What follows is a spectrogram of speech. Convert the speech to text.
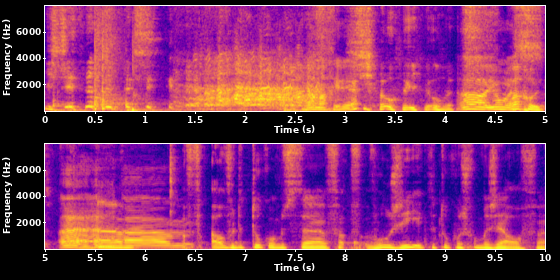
Je zit Dan mag je weer. Jongen, jongen. Oh jongens. Maar goed. Eh, Ehm, ehm, Over de toekomst. eh, hoe zie ik de toekomst voor mezelf eh,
